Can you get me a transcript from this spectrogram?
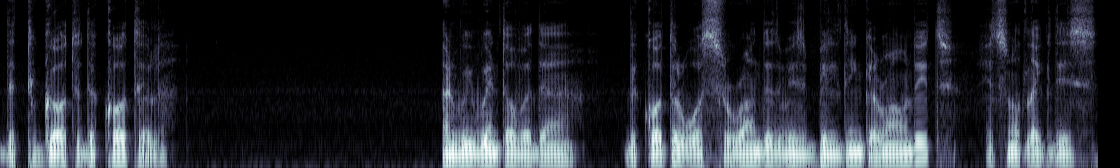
that to go to the kotel. And we went over there. The kotel was surrounded with building around it. It's not like this.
